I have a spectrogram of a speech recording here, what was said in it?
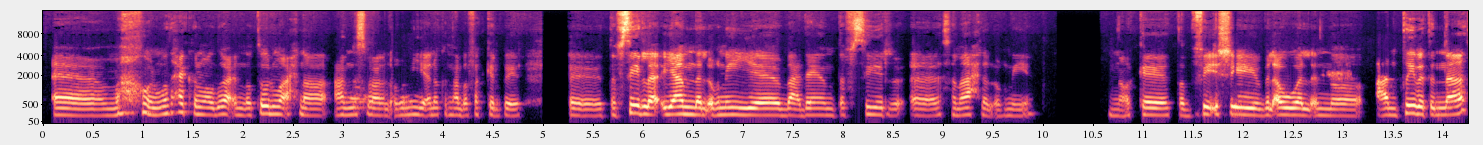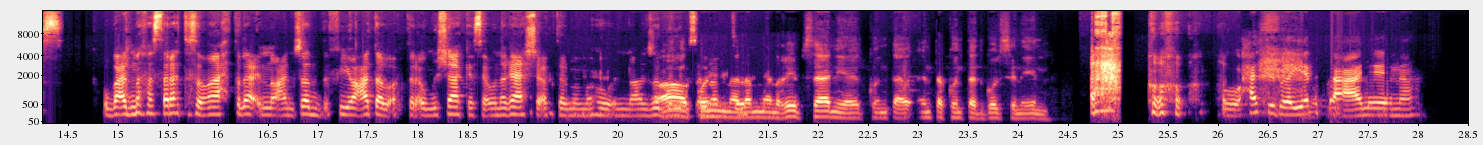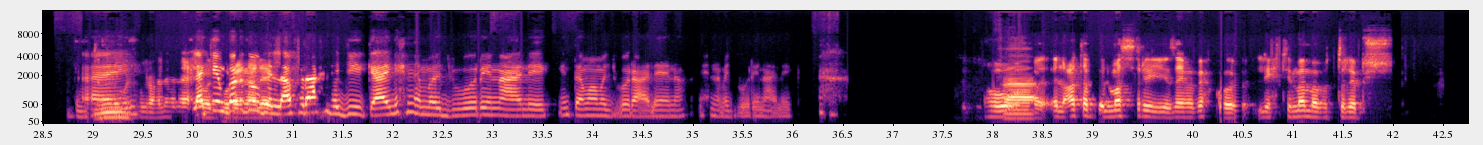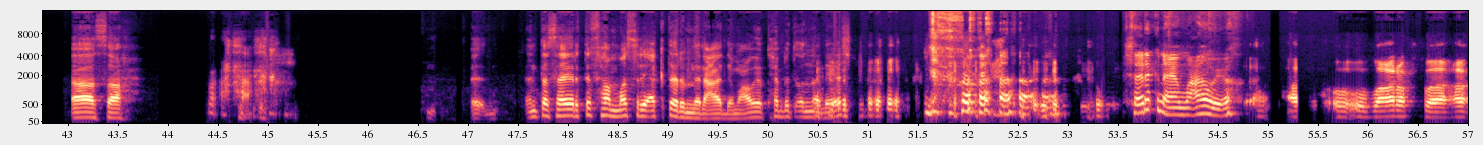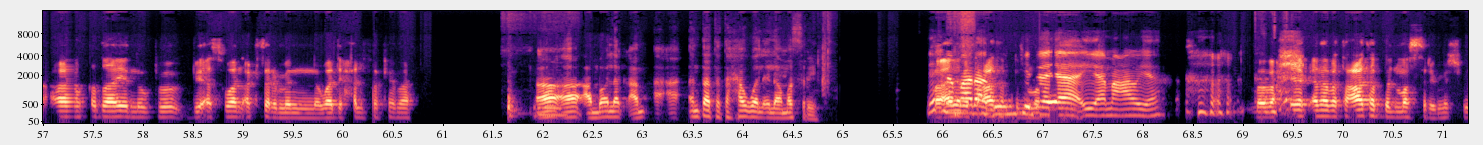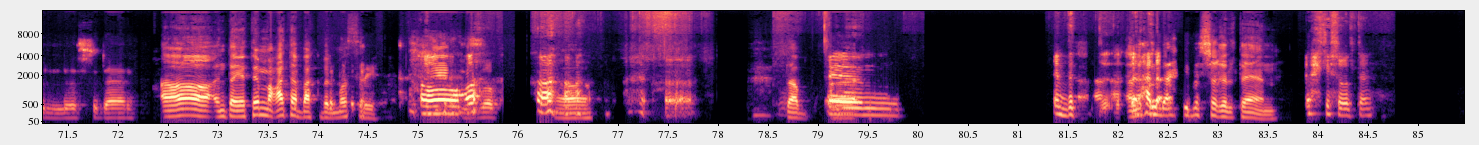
والمضحك في الموضوع إنه طول ما إحنا عم نسمع الأغنية أنا كنت عم بفكر ب آه، تفسير لأيامنا الأغنية بعدين تفسير آه، سماح للأغنية. إنه okay طب في إشي بالأول إنه عن طيبة الناس وبعد ما فسرت سماح طلع إنه عن جد فيه عتب أكتر أو مشاكسة أو نغاشة أكتر مما هو إنه عن جد آه ما كنا. لما نغيب ثانية كنت أنت كنت تقول سنين. وحسي تغيرت علينا. أي. لكن عليك. بالأفراح نجيك. يعني نحن مجبورين عليك. أنت ما مجبور علينا. إحنا مجبورين عليك. هو ف- العتب بالمصري زي ما بيحكوا الاهتمام ما بتطلبش. آه صح. انت صاير تفهم مصري أكثر من العادة. معاوية بتحب تقولنا ليش؟ شاركنا يا معاوية. و- وبعرف عن قضايا إنه بأسوان أكثر من وادي حلفا كمان. آه آه عم بقول لك عم... ع- أنت تتحول إلى مصري. نحن ما راضيين كده بالمصري. يا يا معاوية. ما بحكي لك أنا بتعاتب بالمصري مش بالسوداني. آه أنت يتم عتبك بالمصري. آه. بالضبط آه. طب آه أنا كنت هلا أحكي بس شغلتين. احكي شغلتين.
